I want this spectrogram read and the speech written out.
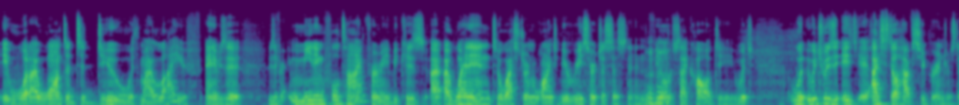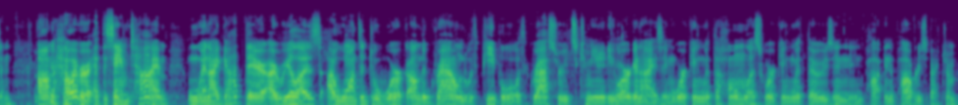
it, what I wanted to do with my life, and it was a it was a very meaningful time for me because I, I went into Western wanting to be a research assistant in the field of psychology, which wh- which was is, I still have super interest in. Um, however, at the same time, when I got there, I realized I wanted to work on the ground with people, with grassroots community organizing, working with the homeless, working with those in in, po- in the poverty spectrum.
